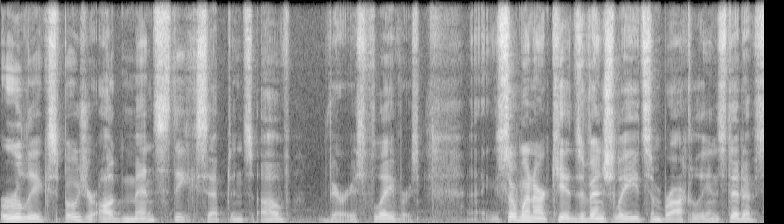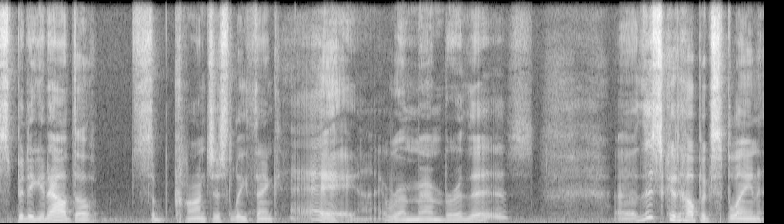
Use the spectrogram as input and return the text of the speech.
early exposure augments the acceptance of various flavors. So when our kids eventually eat some broccoli, instead of spitting it out, they'll subconsciously think, hey, I remember this. Uh, this could help explain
